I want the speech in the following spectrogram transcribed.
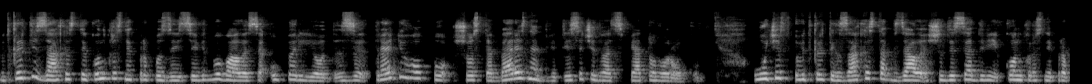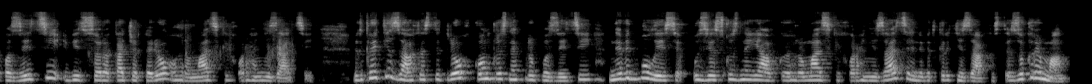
Відкриті захисти конкурсних пропозицій відбувалися у період з 3 по 6 березня 2025 року. Участь у відкритих захистах взяли 62 конкурсні пропозиції від 44 громадських організацій. Відкриті захисти трьох конкурсних пропозицій не відбулися у зв'язку з неявкою громадських організацій на відкриті захисти. Зокрема,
